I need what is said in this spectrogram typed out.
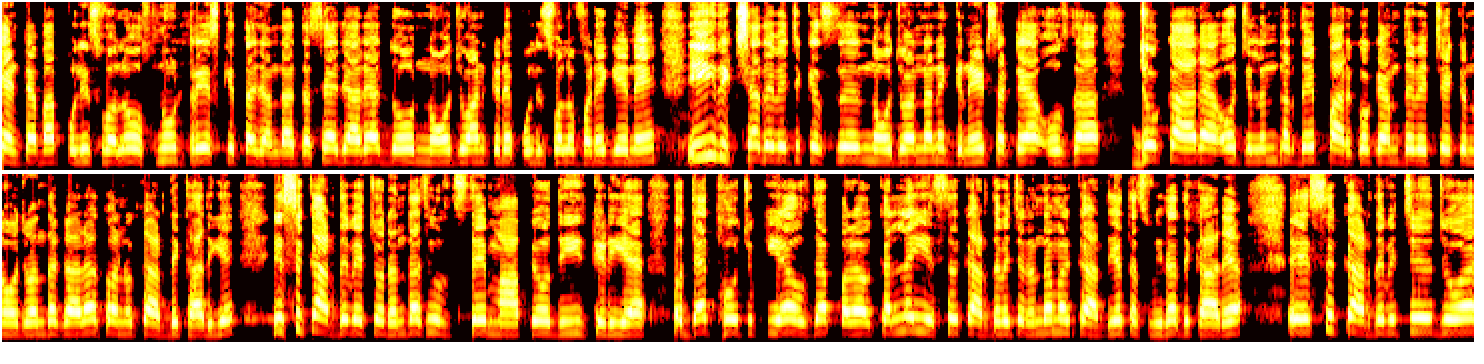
ਘੰਟੇ ਬਾਅਦ ਪੁਲਿਸ ਵੱਲੋਂ ਉਸ ਨੂੰ ਟ੍ਰੇਸ ਕੀਤਾ ਜਾਂਦਾ ਦੱਸਿਆ ਜਾ ਰਿਹਾ ਦੋ ਨੌਜਵਾਨ ਕਿਹੜੇ ਪੁਲਿਸ ਵੱਲੋਂ ਫੜੇ ਗਏ ਨੇ। ਈ ਰਿਕਸ਼ਾ ਦੇ ਵਿੱਚ ਕਿਸ ਨੌਜਵਾਨਾਂ ਨੇ ਗ੍ਰੇਨੇਡ ਸੱਟਿਆ ਉਸ ਦਾ ਜੋ ਘਰ ਹੈ, ਉਹ ਜਲੰਧਰ ਦੇ ਭਾਰਕੋ ਕੈਂਪ ਦੇ ਵਿੱਚ ਇੱਕ ਨੌਜਵਾਨ ਦਾ ਘਰ ਹੈ। ਤੁਹਾਨੂੰ ਘਰ ਦਿਖਾ ਦਈਏ। ਇਸ ਘਰ ਦੇ ਵਿੱਚ ਉਹ ਰਹਿੰਦਾ ਸੀ ਉਸ ਦੇ ਮਾਪਿਓ ਦੀ ਕਿਹੜੀ ਹੈ, ਉਹ ਡੈਥ ਹੋ ਚੁੱਕੀ ਹੈ। ਉਸ ਦਾ ਇਕੱਲਾ ਹੀ ਇਸ ਘਰ ਦੇ ਵਿੱਚ ਰਹਿੰਦਾ, ਮੈਂ ਘਰ ਦੀਆਂ ਤਸਵੀਰਾਂ ਦਿਖਾ ਰਿਹਾ। ਇਸ ਘਰ ਦੇ ਵਿੱਚ ਜੋ ਹੈ,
